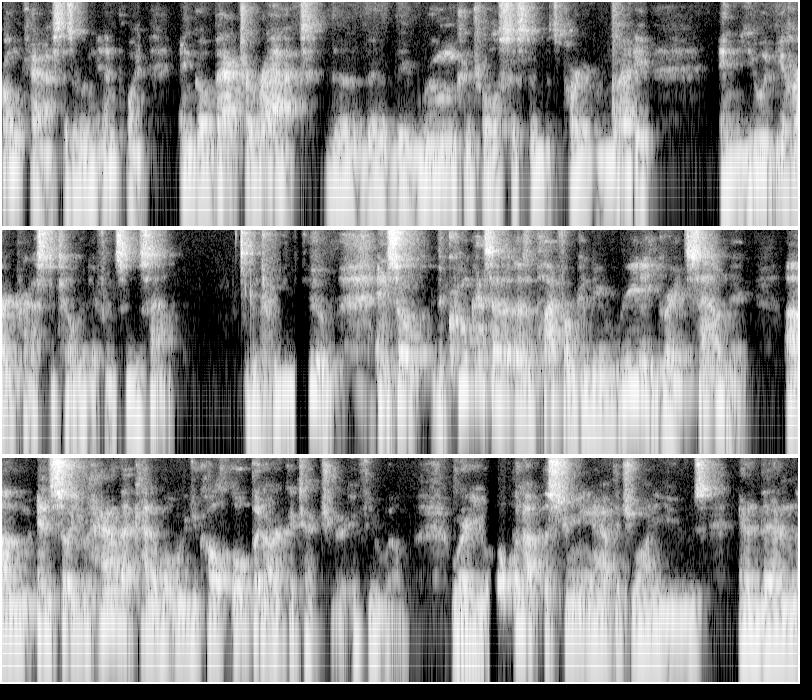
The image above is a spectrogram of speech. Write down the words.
Chromecast as a Roon endpoint and go back to RAAT, the, the, the Roon control system that's part of Roon Ready, and you would be hard pressed to tell the difference in the sound between the two. And so the Chromecast as, as a platform can be really great sounding. Um, and so you have that kind of what would you call open architecture, if you will, where you open up the streaming app that you want to use, and then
